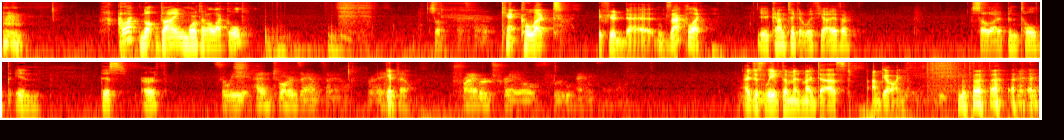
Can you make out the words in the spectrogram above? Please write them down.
I like not dying more than I like gold. So That's fair. Can't collect if you're dead. exactly, you can't take it with you either. So I've been told in this Earth. So we head towards Amphail, right? Yep. Fail. Triboar Trail through Amphail. I just leave them in my dust. I'm going.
